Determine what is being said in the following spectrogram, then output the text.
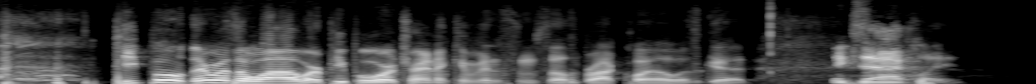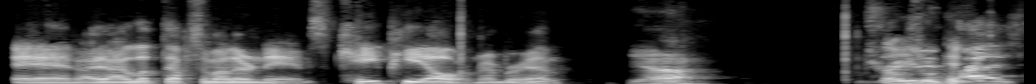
people there was a while where people were trying to convince themselves Brock Coyle was good. Exactly and I, I, looked up some other names. KPL, remember him? Yeah, those were guys.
